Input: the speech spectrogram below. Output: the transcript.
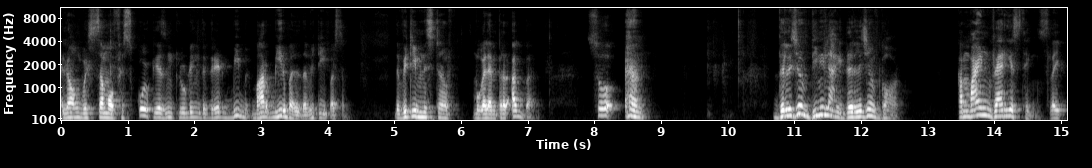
along with some of his courtiers, including the great Birbal, the witty person, the witty minister of Mughal Emperor Akbar. So, the religion of Deen Ilahi, the religion of God, combined various things like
